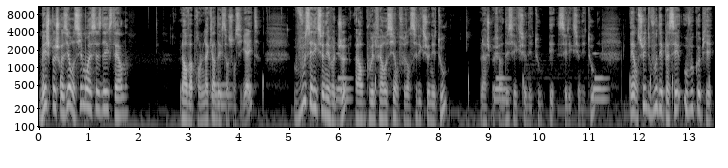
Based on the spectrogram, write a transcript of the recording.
Mais je peux choisir aussi mon SSD externe. Là, on va prendre la carte d'extension Seagate. Vous sélectionnez votre jeu. Alors, vous pouvez le faire aussi en faisant sélectionner tout. Là, je peux faire désélectionner tout et sélectionner tout. Et ensuite, vous déplacez ou vous copiez.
